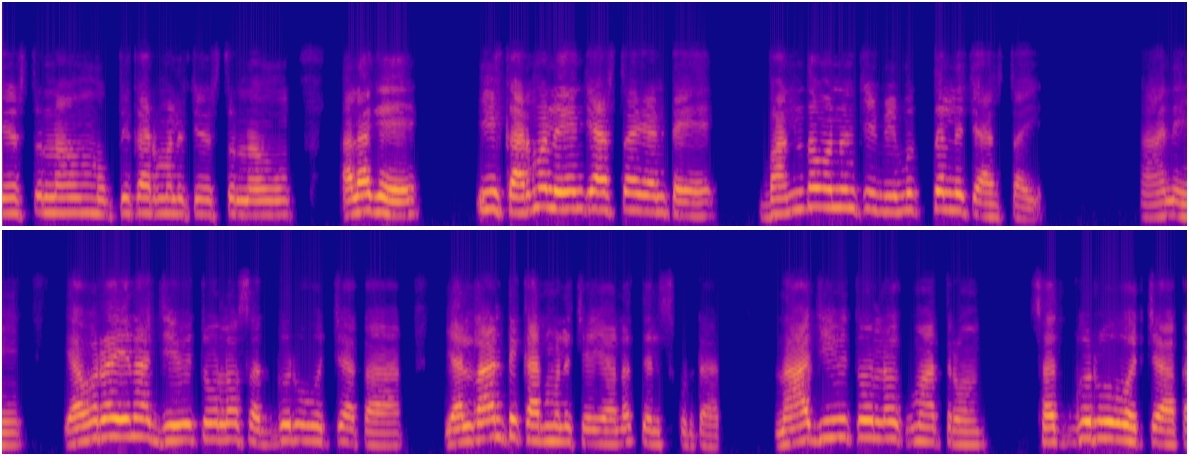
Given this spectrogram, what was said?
చేస్తున్నాము ముక్తి కర్మలు చేస్తున్నాము. అలాగే ఈ కర్మలు ఏం చేస్తాయి అంటే బంధం నుంచి విముక్తుల్ని చేస్తాయి. కానీ ఎవరైనా జీవితంలో సద్గురువు వచ్చాక ఎలాంటి కర్మలు చేయాలో తెలుసుకుంటారు. నా జీవితంలోకి మాత్రం సద్గురువు వచ్చాక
